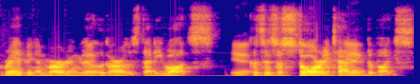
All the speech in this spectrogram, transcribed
raping and murdering little girls, that he was, Yeah. because it's a storytelling device.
